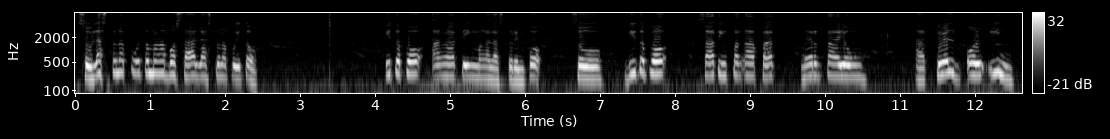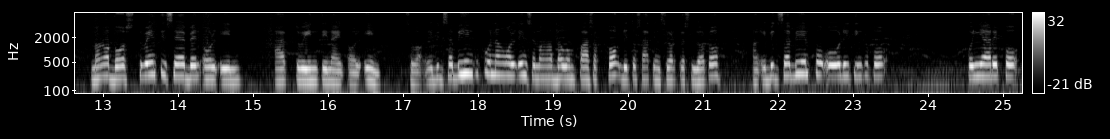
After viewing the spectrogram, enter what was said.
so last to na po ito mga boss ha. Last to na po ito. Ito po ang ating mga last to rin po. So dito po sa ating pang-apat, meron tayong ah, 12 all-in mga boss, 27 all-in at 29 all-in. So, ang ibig sabihin ko po ng all-in sa mga bagong pasok po dito sa ating Sortres Lotto, ang ibig sabihin po, uulitin ko po, kunyari po,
